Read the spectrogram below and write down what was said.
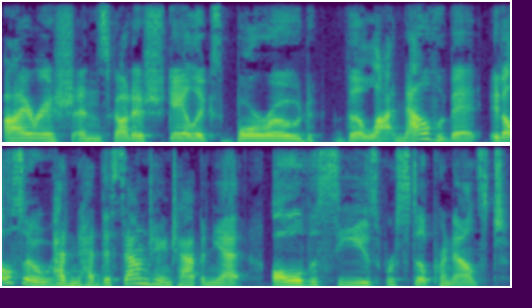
Irish and Scottish Gaelics borrowed the Latin alphabet, it also hadn't had this sound change happen yet. All the C's were still pronounced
